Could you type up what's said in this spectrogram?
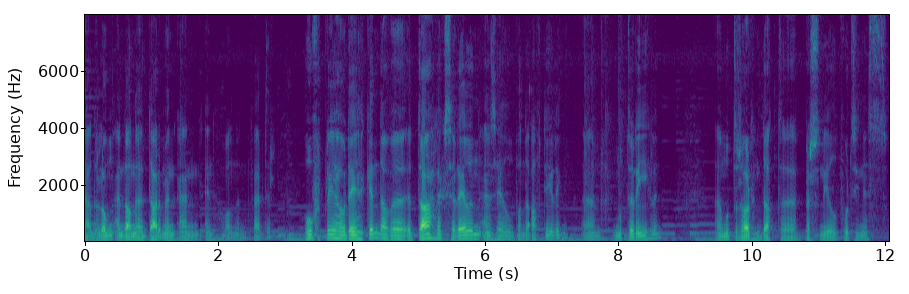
ja, de long en dan eh, darmen en ingewanden verder. Hoofdverpleeg houdt eigenlijk in dat we het dagelijkse rijlen en zeilen van de afdeling eh, moeten regelen. We moeten zorgen dat eh, personeel voorzien is,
